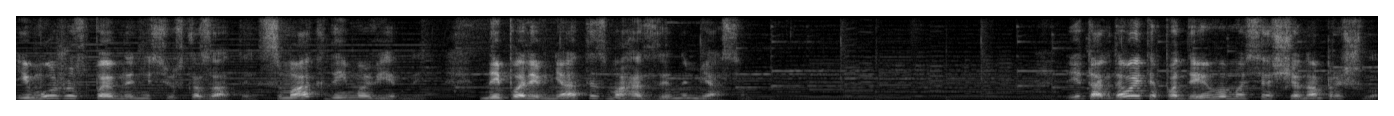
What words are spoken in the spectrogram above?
І можу з певненістю сказати, смак неймовірний, не порівняти з магазинним м'ясом. І так, давайте подивимося, що нам прийшло.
